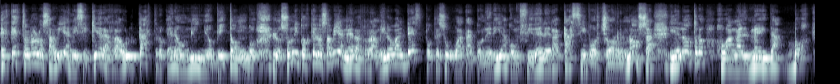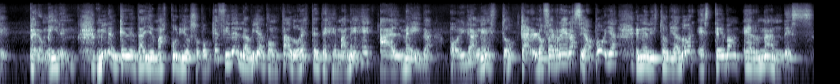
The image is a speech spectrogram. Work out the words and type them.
es que esto no lo sabía ni siquiera Raúl Castro, que era un niño bitongo. Los únicos que lo sabían eran Ramiro Valdés, porque su guataconería con Fidel era casi bochornosa, y el otro Juan Almeida Bosque. Pero miren, miren qué detalle más curioso, porque Fidel le había contado este tejemaneje a Almeida. Oigan esto, Carlos Ferrera se apoya en el historiador Esteban Hernández.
